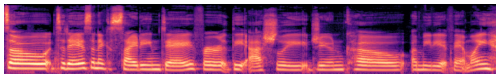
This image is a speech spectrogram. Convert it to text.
So, today is an exciting day for the Ashley June Co. immediate family.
